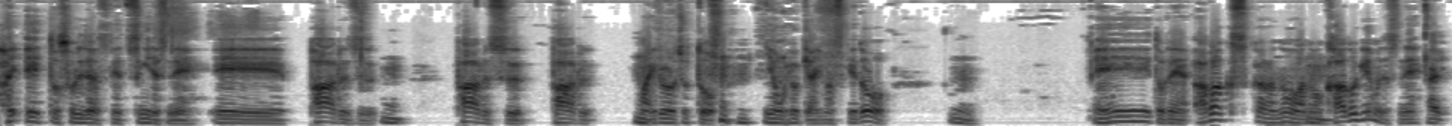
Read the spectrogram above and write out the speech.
はい、えっと、それではですね、次ですね、えー、パールズ、うんパールス、パール、まあ、うんいろいろちょっと 日本表記ありますけど、うん。えーとね、アバックスからのあの、うんカードゲームですね。はい。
